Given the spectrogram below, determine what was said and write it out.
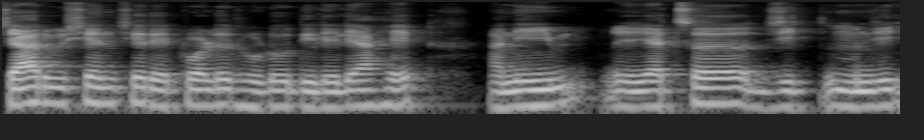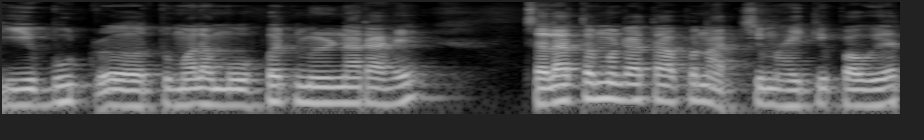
चार विषयांचे रेकॉर्डेड व्हिडिओ दिलेले आहेत. आणि याचं जी म्हणजे ई बुक तुम्हाला मोफत मिळणार आहे. चला तर मग आता आपण आजची माहिती पाहूयात.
